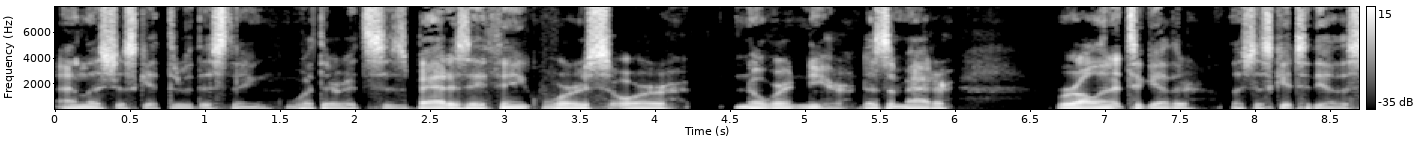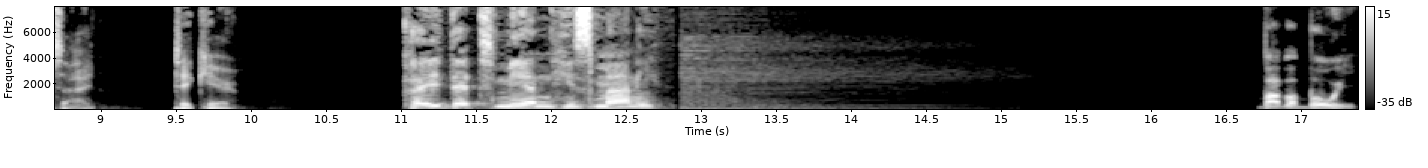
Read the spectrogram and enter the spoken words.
and let's just get through this thing. Whether it's as bad as they think, worse, or nowhere near, doesn't matter. We're all in it together. Let's just get to the other side. Take care. Pay that man his money. Baba Bowie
